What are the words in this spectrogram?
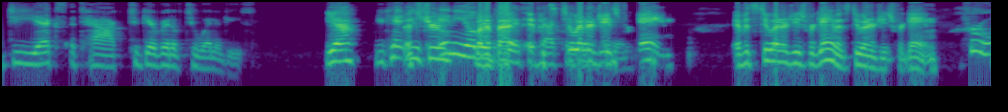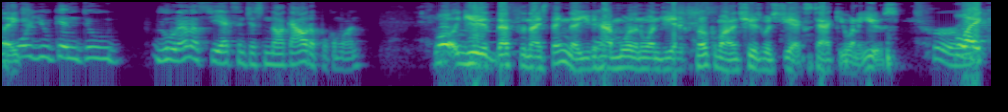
GX attack to get rid of two energies. Yeah, You can't that's use true. any other but if, that, GX if it's two for the rest of energies the for game, if it's two energies for game, it's two energies for game. True, like- or you can do Lunala's GX and just knock out a Pokemon. Well, you that's the nice thing though. You can have more than one GX Pokemon and choose which GX attack you want to use. True. Like,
